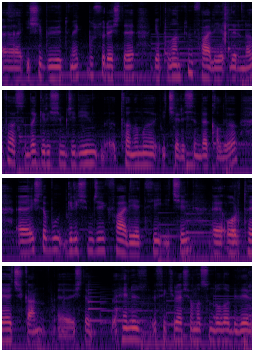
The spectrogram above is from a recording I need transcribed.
e, işi büyütmek bu süreçte yapılan tüm faaliyetlerin adı aslında girişimciliğin tanımı içerisinde kalıyor. E, işte bu girişimcilik faaliyeti için ortaya çıkan işte henüz fikir aşamasında olabilir,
